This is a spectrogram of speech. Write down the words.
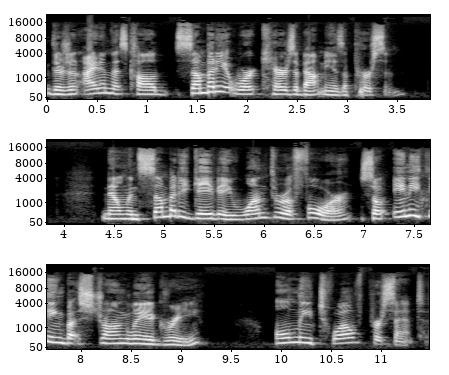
there's an item that's called somebody at work cares about me as a person. Now, when somebody gave a one through a four, so anything but strongly agree, only 12%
